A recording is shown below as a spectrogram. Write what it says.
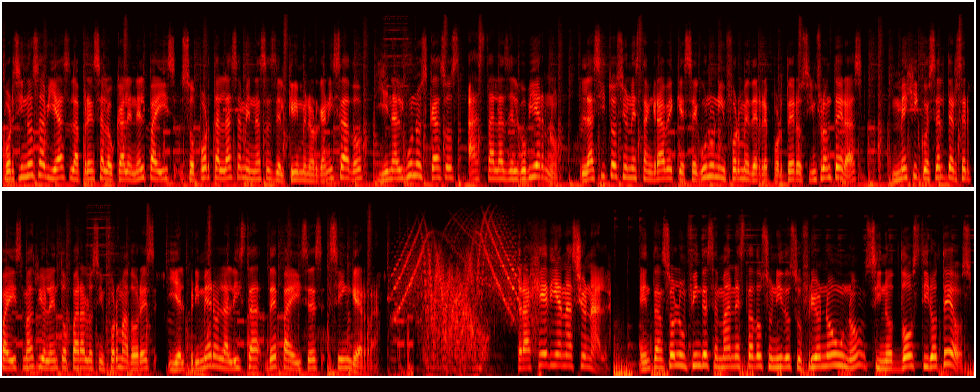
Por si no sabías, la prensa local en el país soporta las amenazas del crimen organizado y en algunos casos hasta las del gobierno. La situación es tan grave que según un informe de Reporteros Sin Fronteras, México es el tercer país más violento para los informadores y el primero en la lista de países sin guerra. Tragedia nacional. En tan solo un fin de semana Estados Unidos sufrió no uno, sino dos tiroteos.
